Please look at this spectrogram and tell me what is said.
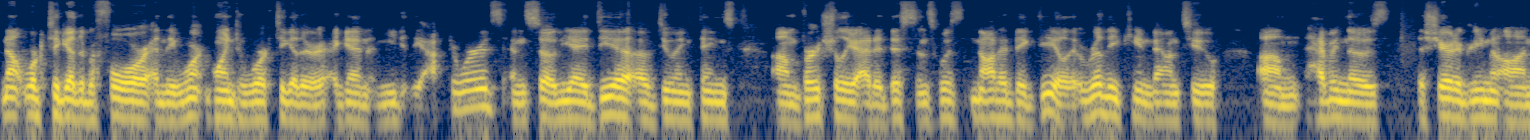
not worked together before and they weren't going to work together again immediately afterwards. And so the idea of doing things um, virtually at a distance was not a big deal. It really came down to um, having those, the shared agreement on,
